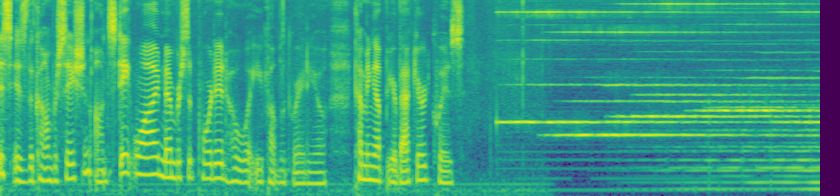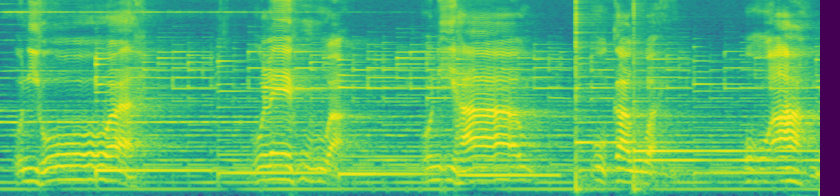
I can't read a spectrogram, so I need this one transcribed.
This is The Conversation on statewide, member supported Hawaii Public Radio. Coming up, your backyard quiz. Oni hoa, ole hua, oni hau, o kauai, o ahu,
